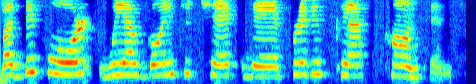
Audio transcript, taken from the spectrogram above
But before, we are going to check the previous class content.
